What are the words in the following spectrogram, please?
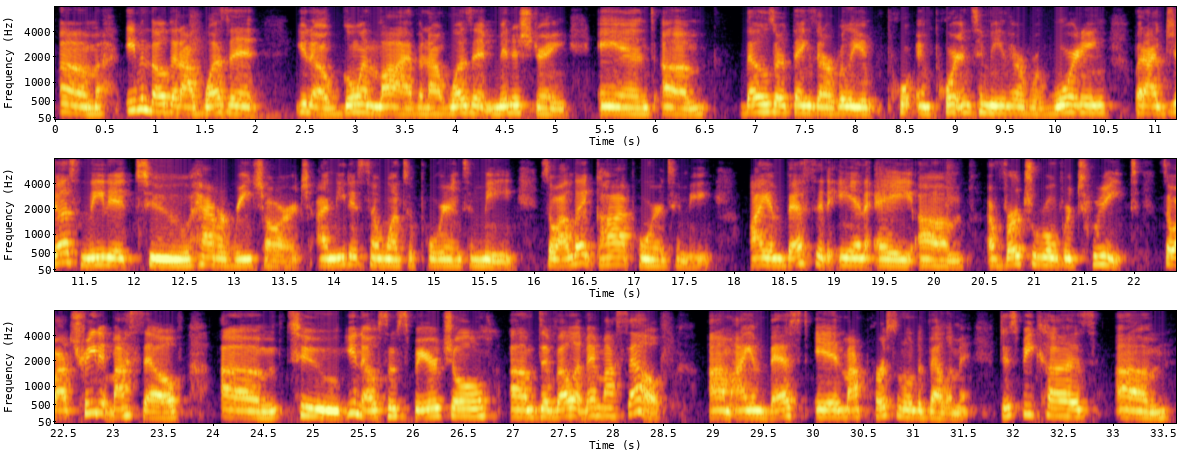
um, even though that I wasn't, you know, going live and I wasn't ministering and um, those are things that are really important to me. They're rewarding, but I just needed to have a recharge. I needed someone to pour into me. So I let God pour into me. I invested in a um, a virtual retreat. So I treated myself um, to you know some spiritual um, development myself. Um, I invest in my personal development just because um,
